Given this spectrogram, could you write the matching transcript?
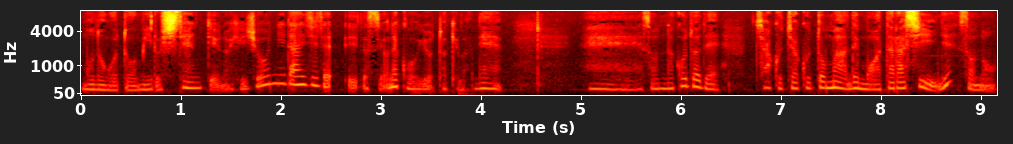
物事を見る視点っていうのは非常に大事でですよねこういう時はね、えー、そんなことで着々とまあでも新しいねその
